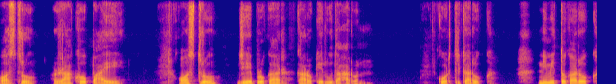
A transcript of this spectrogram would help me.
অস্ত্র রাখো পায়ে। অস্ত্র যে প্রকার কারকের উদাহরণ। কর্তৃকারক, নিমিত্তকারক,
